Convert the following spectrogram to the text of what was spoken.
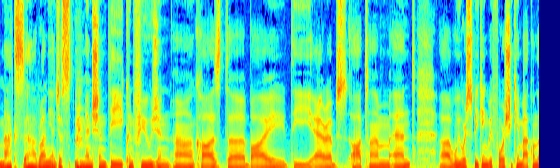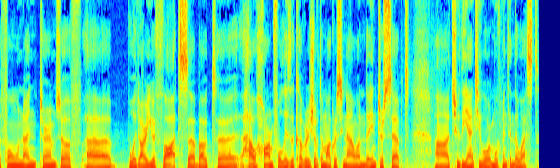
Max, uh, Rania just mentioned the confusion uh, caused uh, by the Arabs' autumn, and uh, we were speaking before she came back on the phone in terms of uh, what are your thoughts about uh, how harmful is the coverage of Democracy Now! and The Intercept to the anti war movement in the West?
